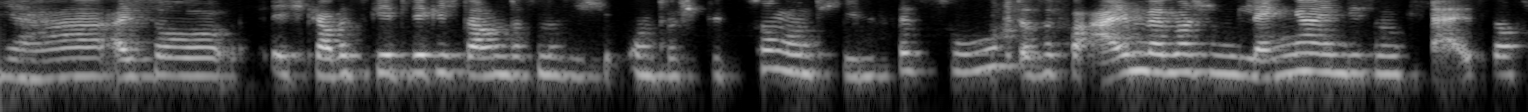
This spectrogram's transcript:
Ja, also ich glaube, es geht wirklich darum, dass man sich Unterstützung und Hilfe sucht. Also vor allem, wenn man schon länger in diesem Kreislauf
